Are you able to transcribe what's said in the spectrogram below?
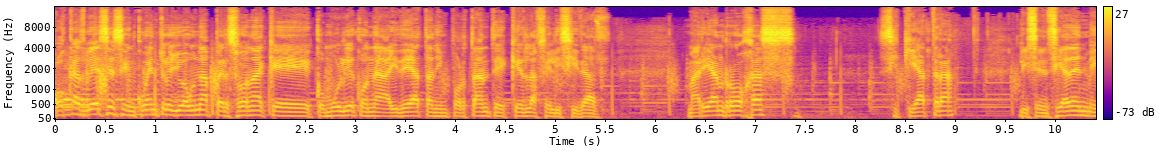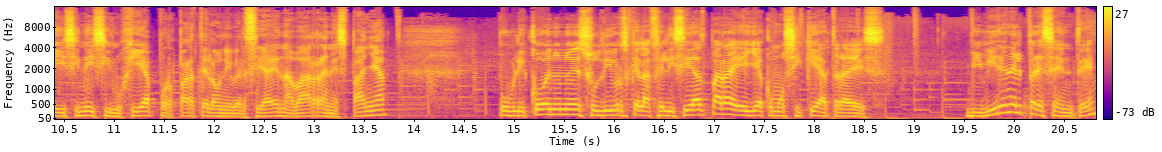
Pocas veces encuentro yo a una persona que comulgue con la idea tan importante que es la felicidad. Marian Rojas, psiquiatra, licenciada en medicina y cirugía por parte de la Universidad de Navarra en España, publicó en uno de sus libros que la felicidad para ella como psiquiatra es vivir en el presente,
